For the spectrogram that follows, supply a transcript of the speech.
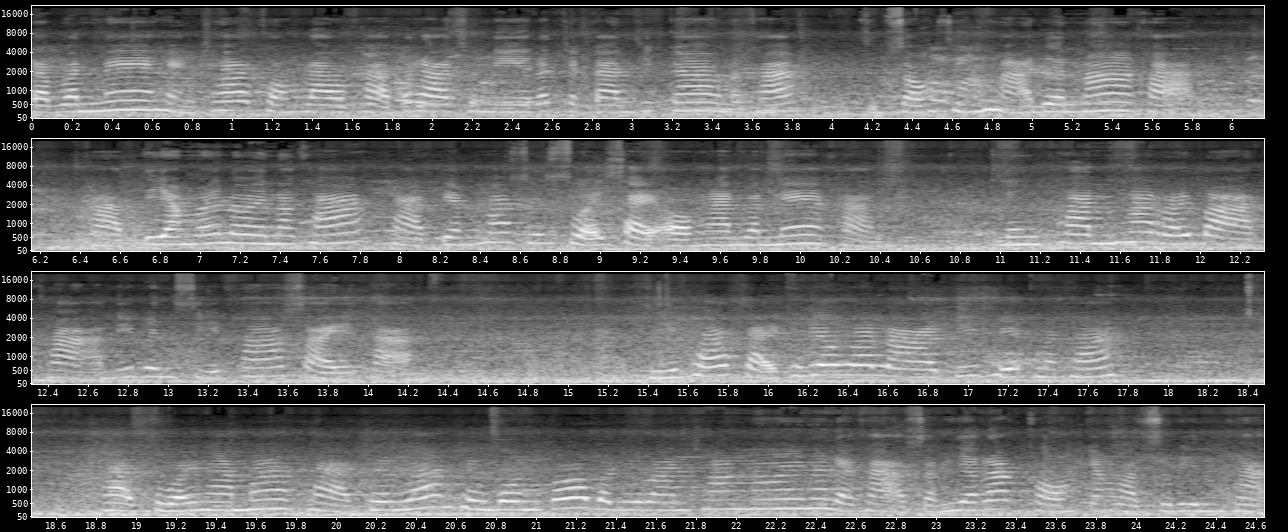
กับวันแม่แห่งชาติของเราค่ะ พระราชนีรัชกาลที่ 9 นะคะ 12 สิงหาเดือนหน้าค่ะ ค่ะเตรียมไว้เลยนะคะ ค่ะเตรียมผ้าสวยๆใส่ออกงานวันแม่ค่ะ 1,500 บาทค่ะ อันนี้เป็นสีฟ้าใสค่ะ สีฟ้าใสเขาเรียกว่าลายจี้เพชรนะคะ ค่ะสวยงามมากค่ะ เชิงล่างเชิงบนก็บริวารช้างน้อยนั่นแหละค่ะ สัญลักษณ์ของจังหวัดสุรินทร์ค่ะ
